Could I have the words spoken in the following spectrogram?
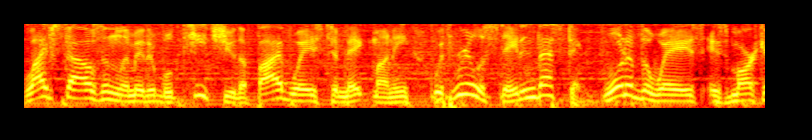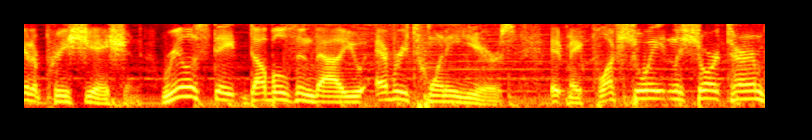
Lifestyles Unlimited will teach you the five ways to make money with real estate investing. One of the ways is market appreciation. Real estate doubles in value every 20 years. It may fluctuate in the short term,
